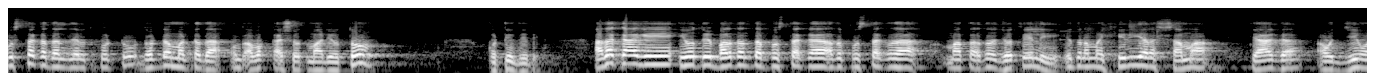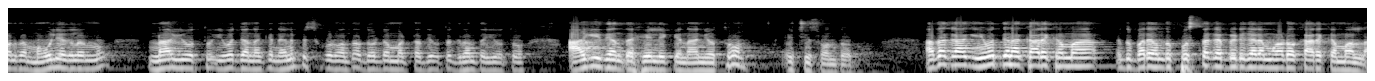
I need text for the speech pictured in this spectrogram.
ಪುಸ್ತಕದಲ್ಲಿ ಕೊಟ್ಟು ದೊಡ್ಡ ಮಟ್ಟದ ಒಂದು ಅವಕಾಶ ಇವತ್ತು ಮಾಡಿ ಇವತ್ತು ಕೊಟ್ಟಿದ್ದೀರಿ. ಅದಕ್ಕಾಗಿ ಇವತ್ತು ಬರೆದಂಥ ಪುಸ್ತಕ, ಅದು ಪುಸ್ತಕದ ಮತ್ತು ಅದರ ಜೊತೆಯಲ್ಲಿ ಇದು ನಮ್ಮ ಹಿರಿಯರ ಶ್ರಮ, ತ್ಯಾಗ ಅವ್ರ ಜೀವನದ ಮೌಲ್ಯಗಳನ್ನು ನಾವು ಇವತ್ತು ಯುವ ಜನಕ್ಕೆ ನೆನಪಿಸಿಕೊಡುವಂಥ ದೊಡ್ಡ ಮಟ್ಟದ ಇವತ್ತು ಗ್ರಂಥ ಇವತ್ತು ಆಗಿದೆ ಅಂತ ಹೇಳಲಿಕ್ಕೆ ನಾನು ಇವತ್ತು ಇಚ್ಛಿಸುವಂಥದ್ದು. ಅದಕ್ಕಾಗಿ ಇವತ್ತಿನ ಕಾರ್ಯಕ್ರಮ, ಇದು ಬರೀ ಒಂದು ಪುಸ್ತಕ ಬಿಡುಗಡೆ ಮಾಡುವ ಕಾರ್ಯಕ್ರಮ ಅಲ್ಲ.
